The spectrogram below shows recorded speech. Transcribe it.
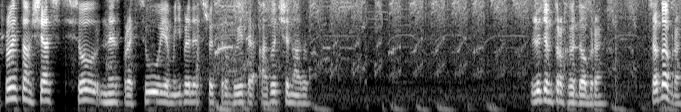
щось там зараз все не спрацює, мені прийдеться щось робити, а тут ще назас. Людям трохи добре. Все добре?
